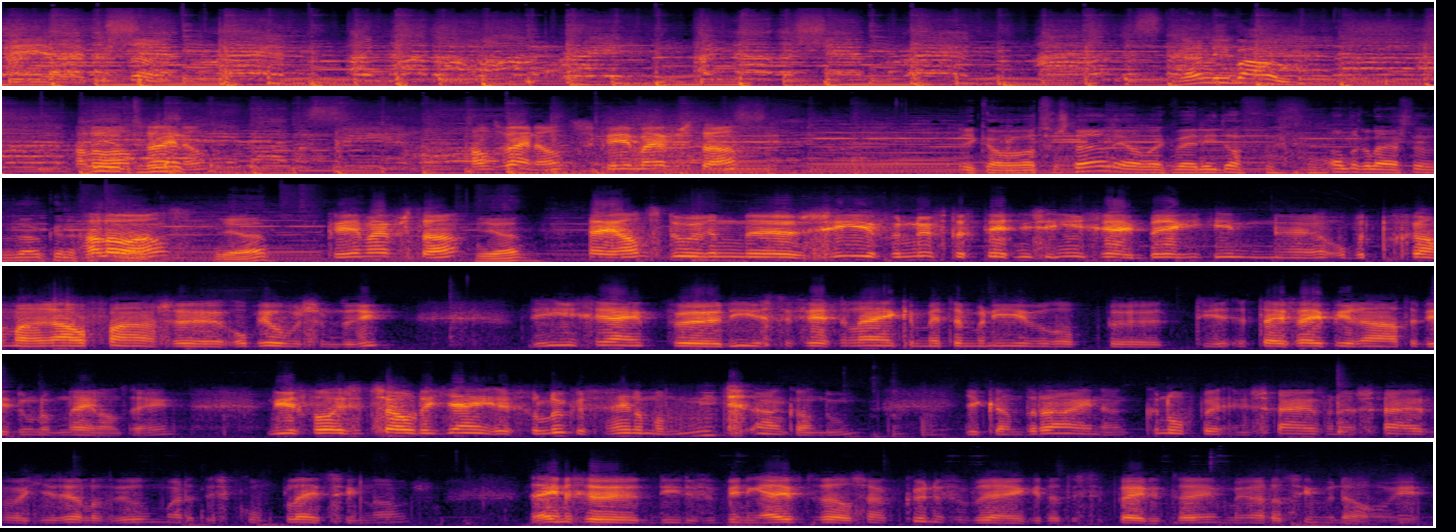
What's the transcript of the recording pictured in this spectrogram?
kun je mij verstaan? Another heartbreak. Another shipwreck. I understand Andy Bown. Hallo Hans. Hans Wijnand, kun je mij verstaan? Ik kan wel wat verstaan, ja, maar ik weet niet of andere luisteraars het ook kunnen Hallo, verstaan. Hans. Ja, Kun je mij verstaan? ja. Hey Hans, door een eh, zeer vernuftig technische ingreep breek ik in eh, op het programma Rauwfase op Hilversum 3. De ingreep eh, die is te vergelijken met de manier waarop tv-piraten dit doen op Nederland 1. In ieder geval is het zo dat jij er gelukkig helemaal niets aan kan doen. Je kan draaien aan knoppen en schuiven en schuiven wat je zelf wil, maar dat is compleet zinloos. De enige die de verbinding eventueel zou kunnen verbreken, dat is de PDT, maar ja, dat zien we dan weer.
